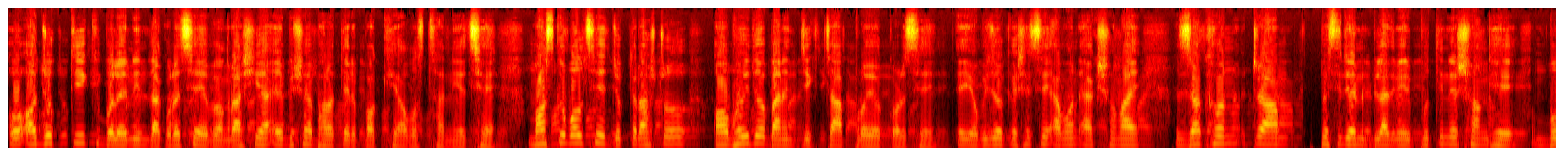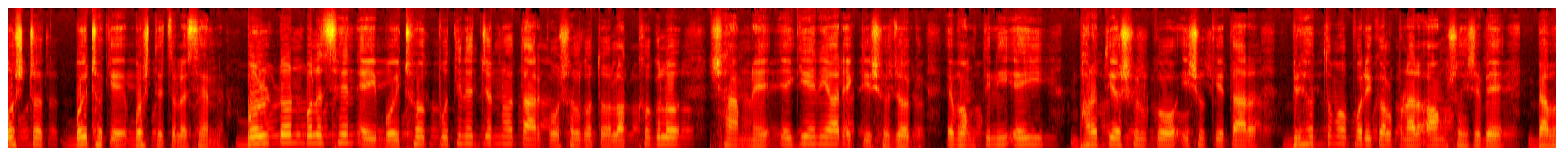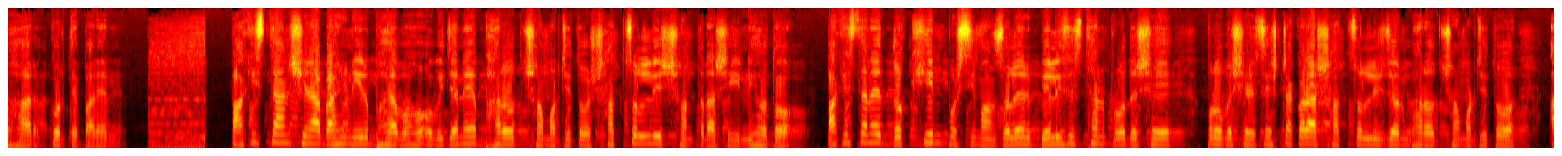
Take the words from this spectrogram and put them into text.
ও অযৌক্তিক বলে নিন্দা করেছে এবং রাশিয়া এ বিষয়ে ভারতের পক্ষে অবস্থান নিয়েছে। মস্কো বলছে যুক্তরাষ্ট্র অবৈধ বাণিজ্যিক চাপ প্রয়োগ করছে। এই অভিযোগ এসেছে এমন এক সময় যখন ট্রাম্প প্রেসিডেন্ট ভ্লাদিমির পুতিনের সঙ্গে বৈঠক- বসতে চলেছেন। বোল্টন বলেছেন এই বৈঠক পুতিনের জন্য তার কৌশলগত লক্ষ্যগুলো সামনে এগিয়ে নেওয়ার একটি সুযোগ এবং তিনি এই ভারতীয় শুল্ক ইস্যুকে তার বৃহত্তম পরিকল্পনার অংশ হিসেবে ব্যবহার করতে পারেন। পাকিস্তান সেনাবাহিনীর ভয়াবহ অভিযানে ভারত সমর্থিত সাতচল্লিশ সন্ত্রাসী নিহত। পাকিস্তানের দক্ষিণ পশ্চিমাঞ্চলের বেলুচিস্তান প্রদেশে প্রবেশের চেষ্টা করা সাতচল্লিশ জন ভারত সমর্থিত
